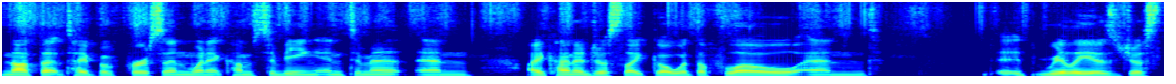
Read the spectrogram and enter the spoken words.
not that type of person when it comes to being intimate and I kind of just like go with the flow and it really is just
